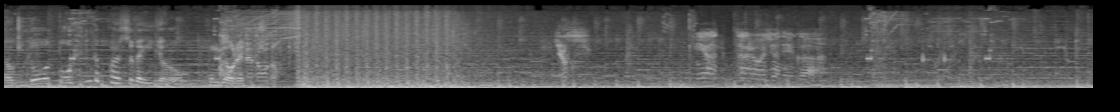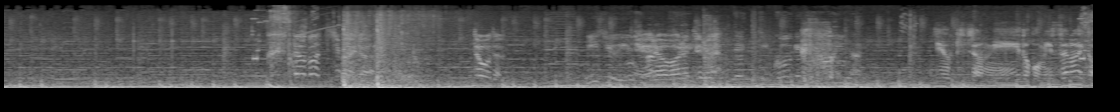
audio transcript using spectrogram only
여기도 또 핸드펄스 레이저로 こ 공격을 れで 해. どうだよしやったろうじゃねえかくたばっちまいだどうだ狙われてるユキちゃんにいいとこ見せないと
